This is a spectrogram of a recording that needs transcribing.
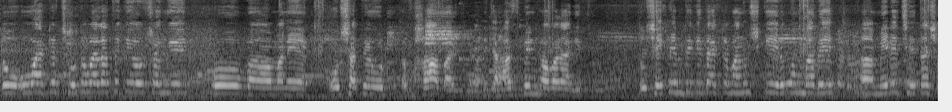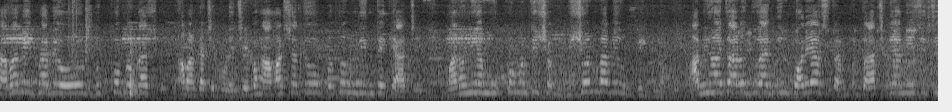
তো ও একটা ছোটবেলা থেকে ওর সঙ্গে ও মানে ওর সাথে ওর ভাব আর কি। মানে যে হাজবেন্ড হবার আগে। থেকে। তো সেখান থেকে তো একটা মানুষকে এরকমভাবে মেরেছে, তা স্বাভাবিকভাবে ওর দুঃখ প্রকাশ আমার কাছে করেছে এবং আমার সাথেও প্রথম দিন থেকে আছে। মাননীয় মুখ্যমন্ত্রী ভীষণভাবে উদ্বিগ্ন। আমি হয়তো আরও দু একদিন পরে আসতাম, কিন্তু আজকে আমি এসেছি,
